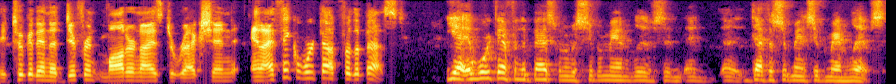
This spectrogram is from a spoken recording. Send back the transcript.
they took it in a different, modernized direction, and I think it worked out for the best. Yeah, it worked out for the best when it was Superman Lives and, and uh, Death of Superman, Superman Lives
